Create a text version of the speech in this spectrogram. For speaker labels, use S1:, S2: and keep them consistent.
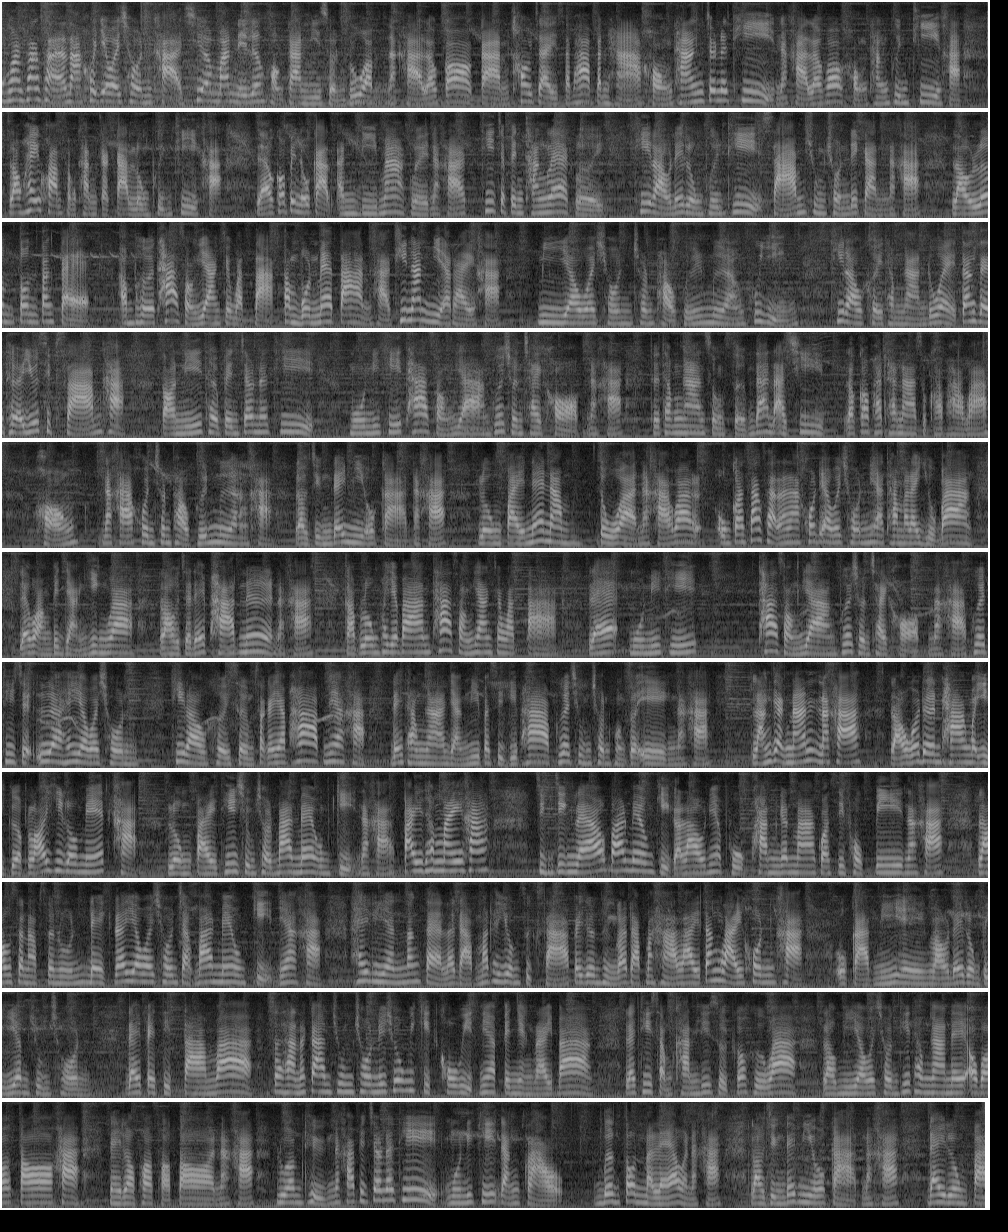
S1: องค์กรสร้างสรรค์อนาคตเยาวชนค่ะ เชื่อมั่นในเรื่องของการมีส่วนร่วมนะคะ แล้วก็การเข้าใจสภาพปัญหาของทั้งเจ้าหน้าที่นะคะ แล้วก็ของทั้งพื้นที่ค่ะ เราให้ความสำคัญกับการลงพื้นที่ค่ะ แล้วก็เป็นโอกาสอันดีมากเลยนะคะ ที่จะเป็นครั้งแรกเลย ที่เราได้ลงพื้นที่ 3 ชุมชนด้วยกันนะคะ เราเริ่มต้นตั้งแต่อำเภอท่าสองยางจังหวัดตากตำบลแม่ต้านค่ะ ที่นั่นมีอะไรคะมีเยาวชนชนเผ่าพื้นเมืองผู้หญิง ที่เราเคยทำงานด้วย ตั้งแต่เธออายุ 13 ค่ะ ตอนนี้เธอเป็นเจ้าหน้าที่มูลนิธิท่าสองยางเพื่อชนชายขอบนะคะ เธอทำงานส่งเสริมด้านอาชีพ แล้วก็พัฒนาสุขภาวะของนะคะคนชนเผ่าพื้นเมืองค่ะ เราจึงได้มีโอกาสนะคะ ลงไปแนะนำตัวนะคะ ว่าองค์กรสร้างสรรค์อนาคตเยาวชนเนี่ยทำอะไรอยู่บ้าง และหวังเป็นอย่างยิ่งว่าเราจะได้พาร์ทเนอร์นะคะ กับโรงพยาบาลท่าสองยางจังหวัดตากและมูลนิธิ ท่าสองยางเพื่อชนชายขอบนะคะ เพื่อที่จะเอื้อให้เยาวชนที่เราเคยเสริมศักยภาพเนี่ยค่ะ ได้ทำงานอย่างมีประสิทธิภาพเพื่อชุมชนของตัวเองนะคะ หลังจากนั้นนะคะ เราก็เดินทางมาอีกเกือบร้อยกิโลเมตรค่ะ ลงไปที่ชุมชนบ้านแม่อุมกินะคะ ไปทำไมคะ จริงๆ แล้วบ้านแม่อมกิกับเราเนี่ยผูกพันกันมากว่า 16 ปีนะคะ เราสนับสนุนเด็กและเยาวชนจากบ้านแม่อมกิเนี่ยค่ะ ให้เรียนตั้งแต่ระดับมัธยมศึกษา ไปจนถึงระดับมหาลัยตั้งหลายคนค่ะ โอกาสนี้เองเราได้ลงไปเยี่ยมชุมชน ได้ไปติดตามว่าสถานการณ์ชุมชนในช่วงวิกฤตโควิดเนี่ยเป็นอย่างไรบ้าง และที่สำคัญที่สุดก็คือว่าเรามีเยาวชนที่ทำงานในอบตค่ะ ในรพสตนะคะ รวมถึงนะคะเป็นเจ้าหน้าที่มูลนิธิดังกล่าวเบื้องต้นมาแล้วนะคะ เราจึงได้มีโอกาสนะคะ ได้ลงไป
